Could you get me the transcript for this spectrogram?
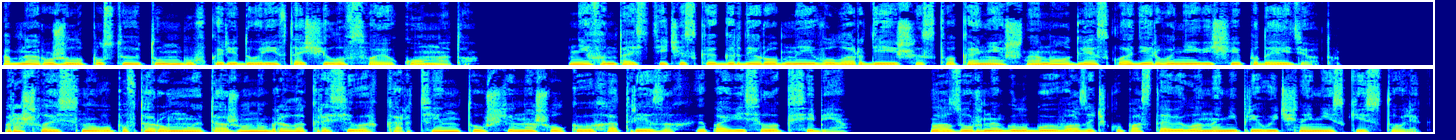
Обнаружила пустую тумбу в коридоре и втащила в свою комнату. Не фантастическое гардеробное его лордейшество, конечно, но для складирования вещей подойдет. Прошлась снова по второму этажу, набрала красивых картин тушью на шелковых отрезах и повесила к себе. Лазурно-голубую вазочку поставила на непривычно низкий столик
